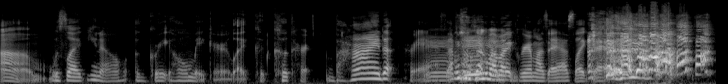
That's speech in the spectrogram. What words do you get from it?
um, was like, you know, a great homemaker, like could cook her behind her ass. I'm not talking about my grandma's ass like that.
